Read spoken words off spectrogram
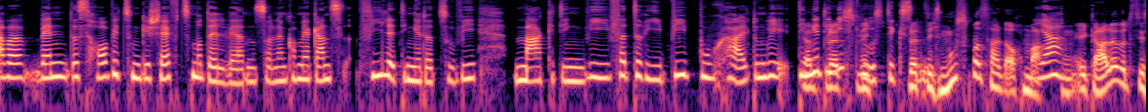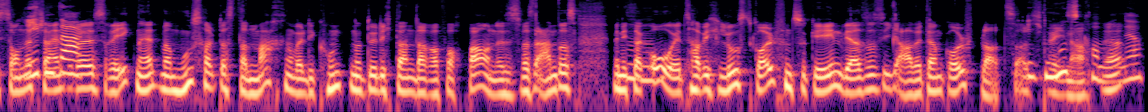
Aber wenn das Hobby zum Geschäftsmodell werden soll, dann kommen ja ganz viele Dinge dazu, wie Marketing, wie Vertrieb, wie Buchhaltung, wie Dinge, ja, die nicht lustig sind. Plötzlich muss man es halt auch machen. Ja. Egal, ob jetzt die Sonne Jeden scheint Tag. oder es regnet, man muss halt das dann machen, weil die Kunden natürlich dann darauf auch bauen. Es ist was anderes, wenn ich mhm. sage, oh, jetzt habe ich Lust, golfen zu gehen, versus ich arbeite am Golfplatz als ich Trainer. Muss kommen, ja. ja.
